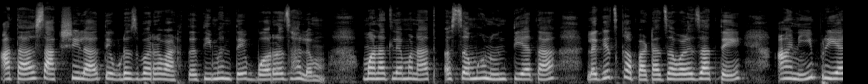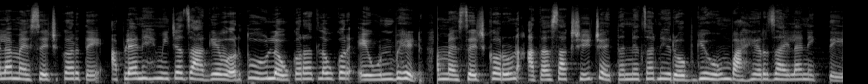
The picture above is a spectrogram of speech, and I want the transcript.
आता साक्षीला तेवढंच बरं वाटतं. ती म्हणते बरं झालं. मनातल्या मनात असं म्हणून ती आता लगेच कपाटाजवळ जाते आणि प्रियाला मेसेज करते आपल्या नेहमीच्या जागेवर तू लवकरात लवकर येऊन भेट. मेसेज करून आता साक्षी चैतन्याचा निरोप घेऊन बाहेर जायला निघते.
